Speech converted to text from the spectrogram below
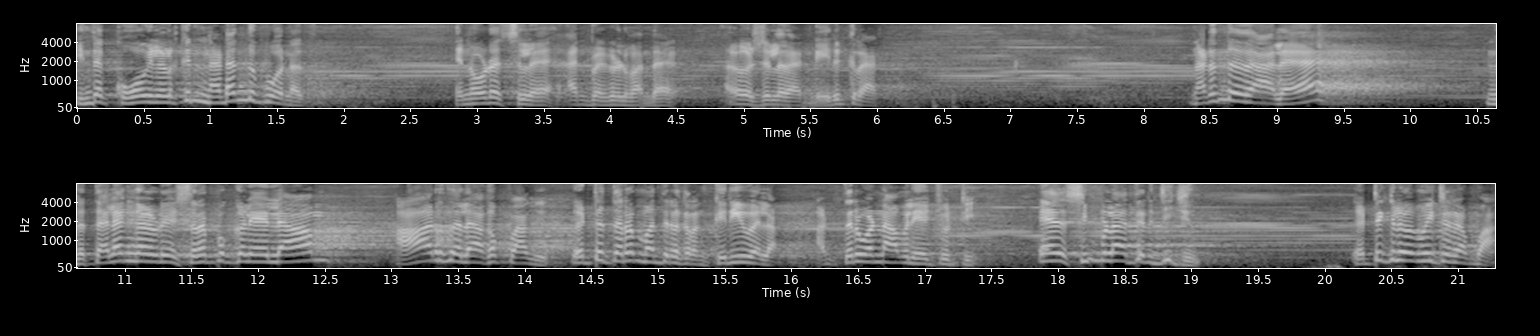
இந்த கோயில்களுக்கு நடந்து போனது. என்னோட சில அன்பர்கள் வந்த சிலர் அங்கே இருக்கிறாங்க நடந்ததால் இந்த தலங்களுடைய சிறப்புகளை எல்லாம் ஆறுதலாக பாகு எட்டு தரம் வந்திருக்கிறான் கிரிவெல்லாம் திருவண்ணாமலையை சுற்றி. ஏ சிம்பிளாக தெரிஞ்சிச்சு. எட்டு கிலோமீட்டர் அப்பா.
